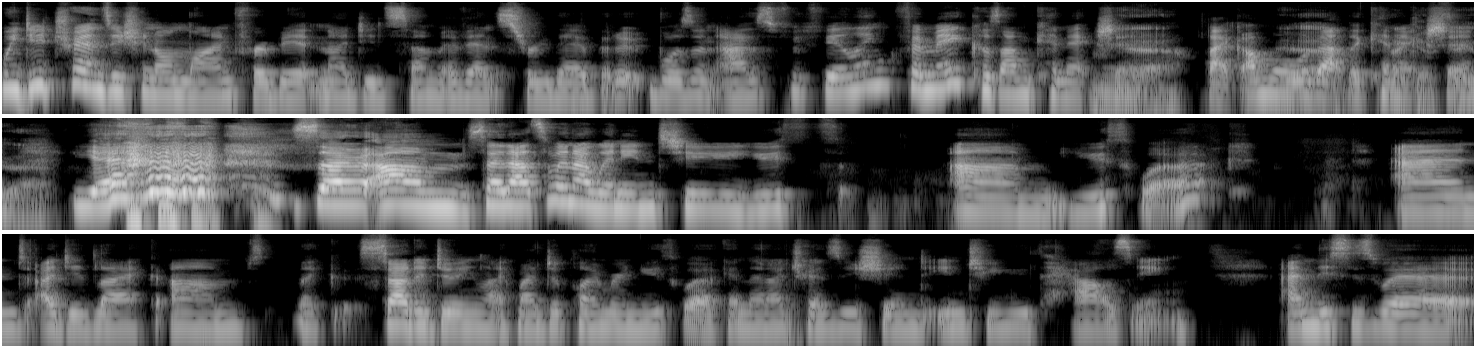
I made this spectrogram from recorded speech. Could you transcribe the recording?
we did transition online for a bit and I did some events through there, but it wasn't as fulfilling for me because I'm connection. Yeah. Like, I'm all Yeah, about the I can see connection. Yeah. so um so that's when I went into youth um youth work and I did like um like started doing like my diploma in youth work and then I transitioned into youth housing. And this is where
